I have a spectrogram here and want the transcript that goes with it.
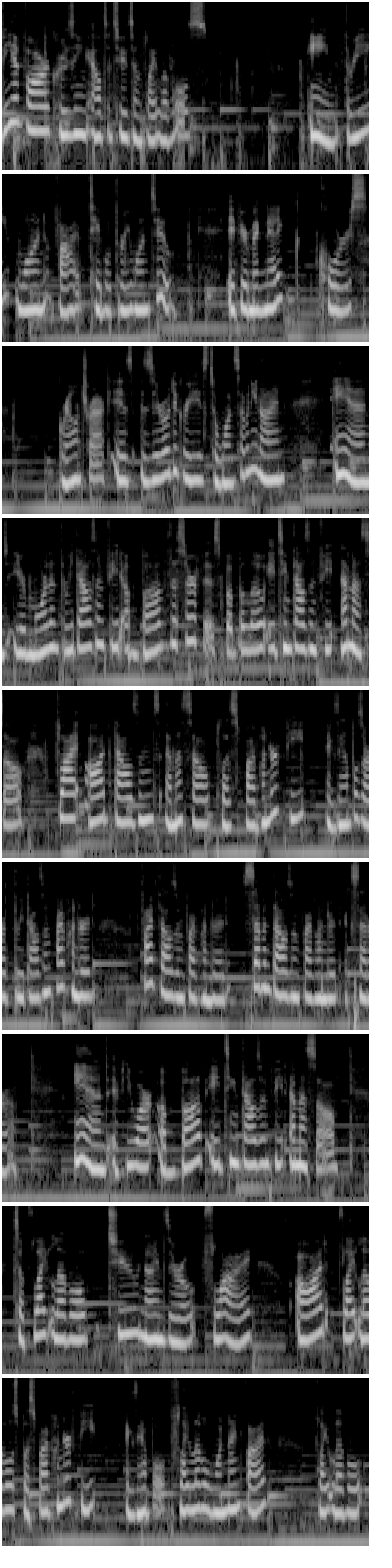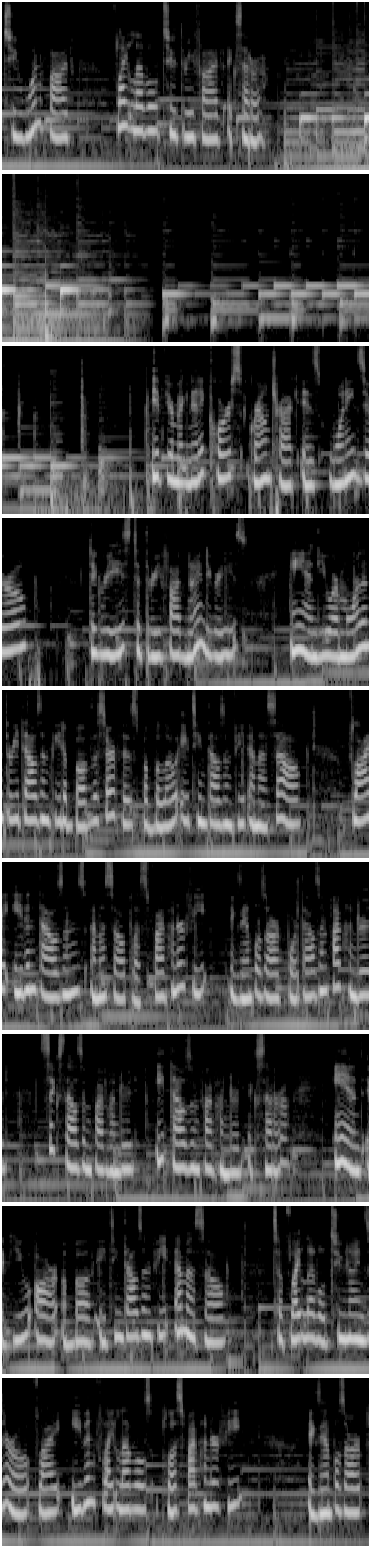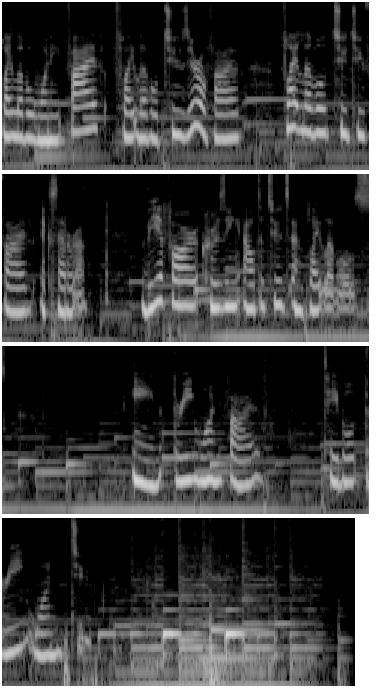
VFR cruising altitudes and flight levels. AIM 315, table 312. If your magnetic course ground track is 0 degrees to 179 and you're more than 3,000 feet above the surface but below 18,000 feet MSL, fly odd thousands MSL plus 500 feet. Examples are 3,500, 5,500, 7,500, etc. And if you are above 18,000 feet MSL, to flight level 290, fly odd flight levels plus 500 feet. Example, flight level 195, flight level 215, flight level 235, etc. If your magnetic course ground track is 180 degrees to 359 degrees, and you are more than 3,000 feet above the surface but below 18,000 feet MSL, fly even thousands MSL plus 500 feet. Examples are 4,500, 6,500, 8,500, etc. And if you are above 18,000 feet MSL, to flight level 290, fly even flight levels plus 500 feet. Examples are flight level 185, flight level 205, flight level 225, etc. VFR cruising altitudes and flight levels. AIM 315, table 312.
